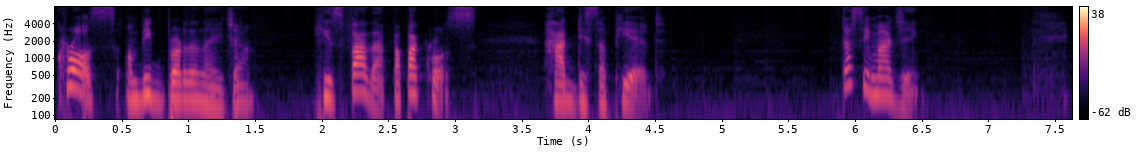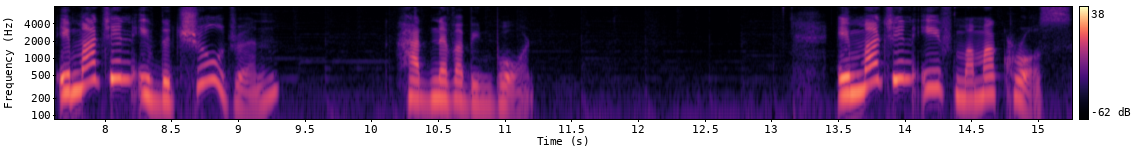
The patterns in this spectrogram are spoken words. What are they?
Cross on Big Brother Naija, his father, Papa Cross, had disappeared. Just imagine. Imagine if the children had never been born. Imagine if Mama Cross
